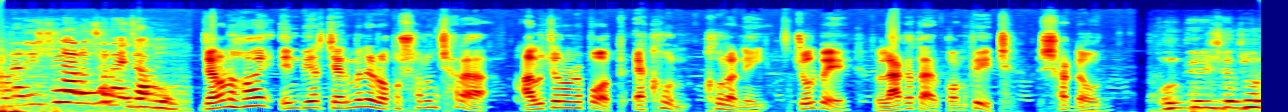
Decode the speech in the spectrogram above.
আমরা নিশ্চয়ই আলোচনায় যাব। জানানো হয় এনবিআর চেয়ারম্যানের অপসারণ ছাড়া আলোচনার পথ এখন খোলা নেই। চলবে লাগাতার কমপ্লিট শাটডাউন। উনত্রিশে জুন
